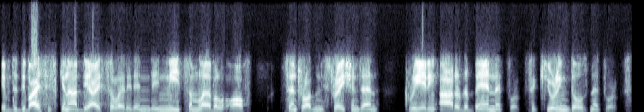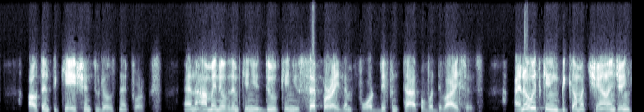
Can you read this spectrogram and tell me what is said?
If the devices cannot be isolated and they need some level of central administration, then creating out of the band network, securing those networks, authentication to those networks? And how many of them can you do? Can you separate them for different type of devices? I know it can become a challenging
